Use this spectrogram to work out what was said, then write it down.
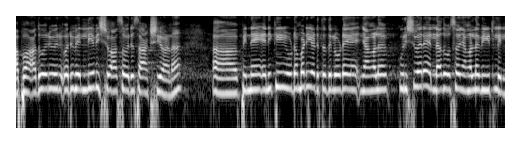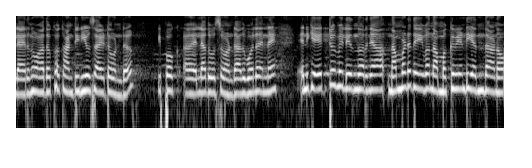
അപ്പോൾ അതൊരു ഒരു- ഒരു വലിയ വിശ്വാസം ഒരു സാക്ഷിയാണ്. പിന്നെ എനിക്ക് ഉടമ്പടി എടുത്തതിലൂടെ ഞങ്ങൾ കുരിശുവരെ എല്ലാ ദിവസവും ഞങ്ങളുടെ വീട്ടിലില്ലായിരുന്നു. അതൊക്കെ കണ്ടിന്യൂസ് ആയിട്ടുണ്ട്. ഇപ്പോൾ എല്ലാ ദിവസവും ഉണ്ട്. അതുപോലെ തന്നെ എനിക്ക് ഏറ്റവും വലിയതെന്ന് പറഞ്ഞാൽ നമ്മുടെ ദൈവം നമുക്ക് വേണ്ടി എന്താണോ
